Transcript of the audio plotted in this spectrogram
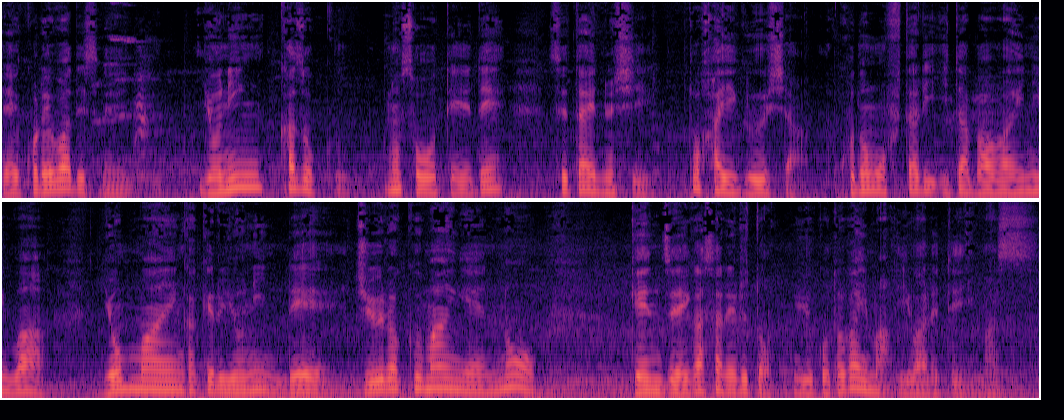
えー、これはですね4人家族の想定で世帯主と配偶者子供2人いた場合には4万円 ×4 人で16万円の減税がされるということが今言われています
